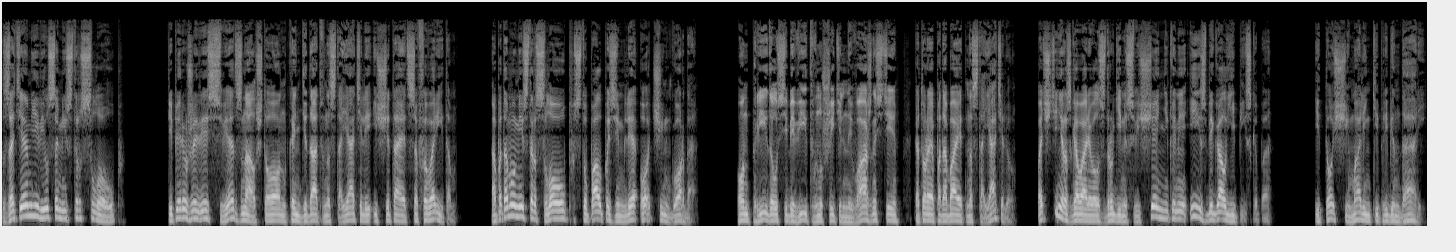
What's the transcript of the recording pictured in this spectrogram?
Затем явился мистер Слоуп. Теперь уже весь свет знал, что он кандидат в настоятели и считается фаворитом а потому мистер Слоуп ступал по земле очень гордо. Он придал себе вид внушительной важности, которая подобает настоятелю, почти не разговаривал с другими священниками и избегал епископа. И тощий маленький прибендарий,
